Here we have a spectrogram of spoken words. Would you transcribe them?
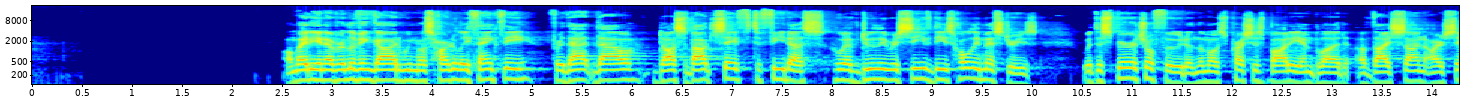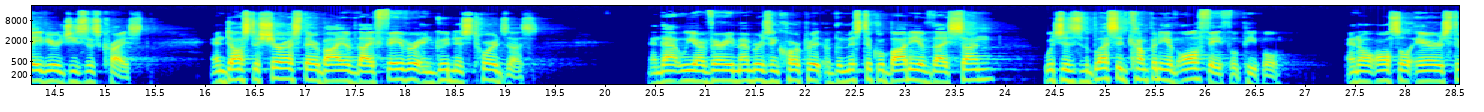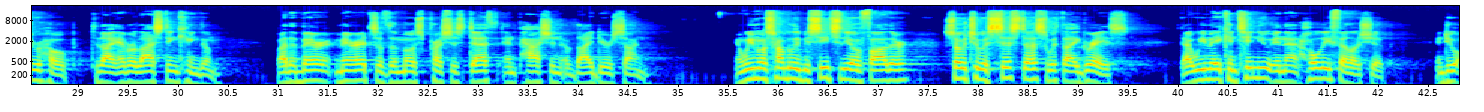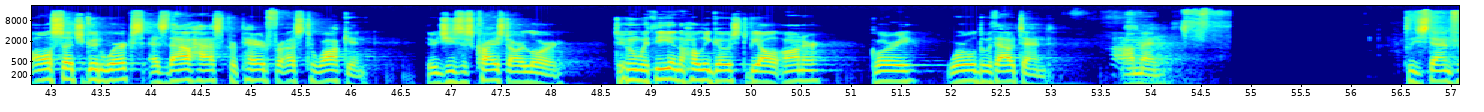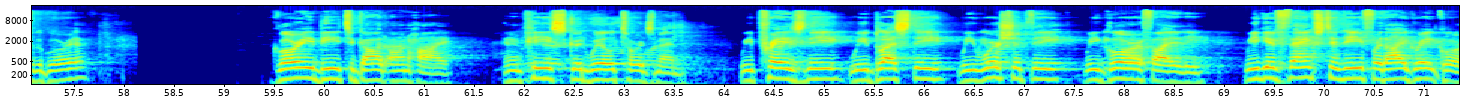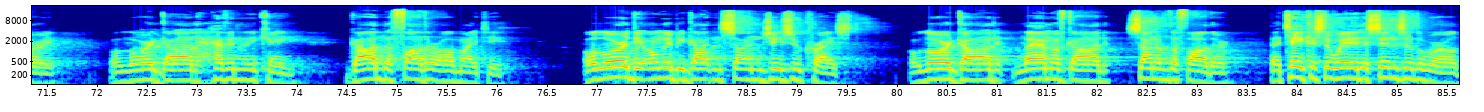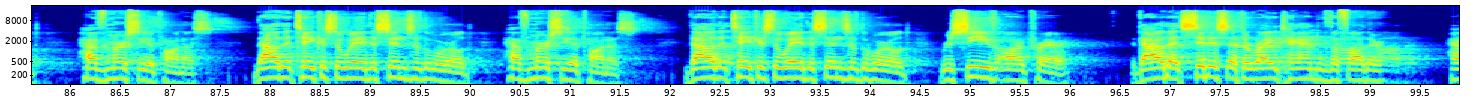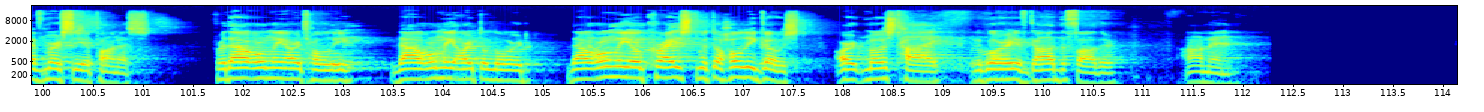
Almighty and ever living God, we most heartily thank thee for that thou dost vouchsafe to feed us who have duly received these holy mysteries with the spiritual food of the most precious body and blood of thy Son, our Savior, Jesus Christ, and dost assure us thereby of thy favor and goodness towards us, and that we are very members and corporate of the mystical body of thy Son, which is the blessed company of all faithful people, and are also heirs through hope to thy everlasting kingdom by the mer- merits of the most precious death and passion of thy dear Son. And we most humbly beseech thee, O Father, so to assist us with thy grace, that we may continue in that holy fellowship and do all such good works as thou hast prepared for us to walk in, through Jesus Christ our Lord, to whom with thee and the Holy Ghost be all honor, glory, world without end. Amen. Amen. Please stand for the Gloria. Glory be to God on high, and in peace goodwill towards men. We praise thee, we bless thee, we worship thee, we glorify thee. We give thanks to thee for thy great glory, O Lord God, heavenly King, God the Father Almighty. O Lord, the only begotten Son, Jesus Christ. O Lord God, Lamb of God, Son of the Father, that takest away the sins of the world, have mercy upon us. Thou that takest away the sins of the world, have mercy upon us. Thou that takest away the sins of the world, receive our prayer. Thou that sittest at the right hand of the Father, have mercy upon us. For thou only art holy, thou only art the Lord, thou only, O Christ, with the Holy Ghost, art most high, in the glory of God the Father. Amen.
